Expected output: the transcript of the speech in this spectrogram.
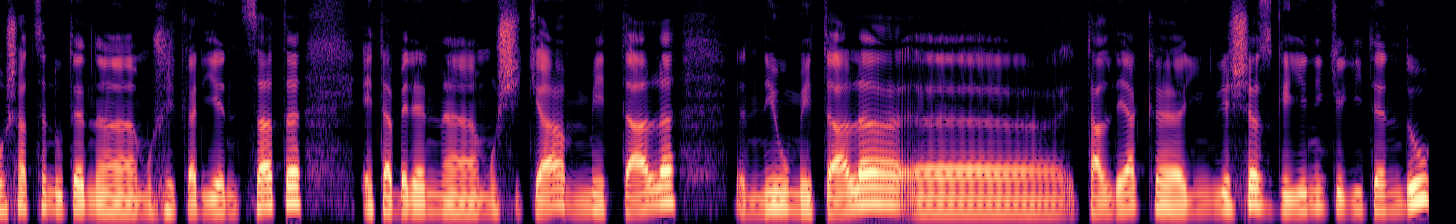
osatzen duten uh, musikarientzat, eta beren uh, musika metal, new metal, uh, taldeak uh, inglesez gehienik egiten du.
